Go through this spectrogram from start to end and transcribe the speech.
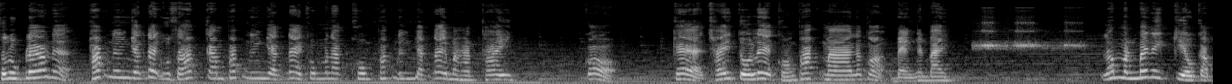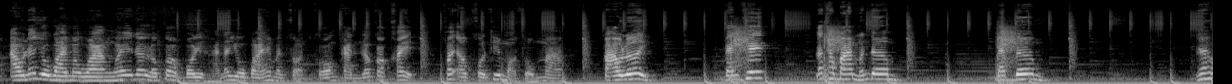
สรุปแล้วเนี่ยพักหนึ่งอยากได้อุตสาหกรรมพักหนึ่งอยากได้คมนาคมพักหนึ่งอยากได้มหาดไทย ก็แค่ใช้ตัวเลขของพักมาแล้วก็แบ่งกันไป แล้วมันไม่ได้เกี่ยวกับเอานโยบายมาวางไว้แล้วเราก็บริหารนโยบายให้มันสอดคล้องกัน แล้วก็ค่อยค่อยเอาคนที่เหมาะสมมาเปล่าเลย แบ่งเค้กรัฐบาลเหมือนเดิม แบบเดิม แล้ว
